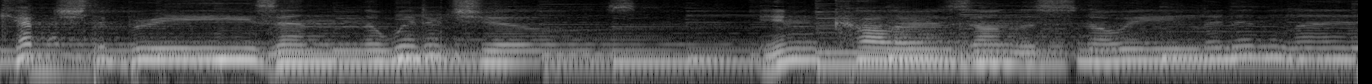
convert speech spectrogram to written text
Catch the breeze and the winter chills in colors on the snowy linen land.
